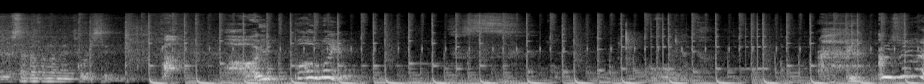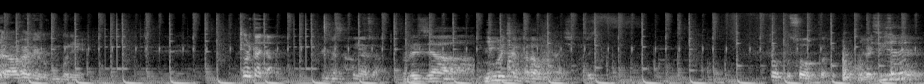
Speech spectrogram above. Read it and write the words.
あ吉高さんがね調理してるんでハイパーうまいよ。びっくりするぐらい柔らかいんだけど本当に。これ書いた。できました。それじゃあにごりちゃんからお願いします。ちょっと勝負かけて。やりすぎじゃね？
